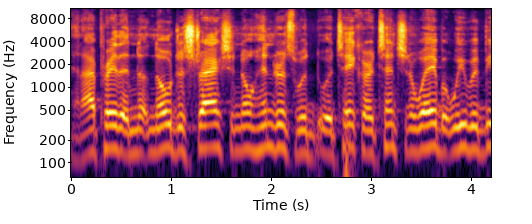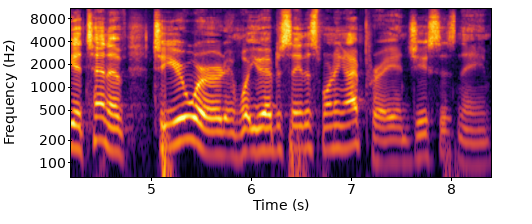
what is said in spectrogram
And I pray that no, no distraction, no hindrance would, would take our attention away, but we would be attentive to your word and what you have to say this morning. I pray in Jesus' name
